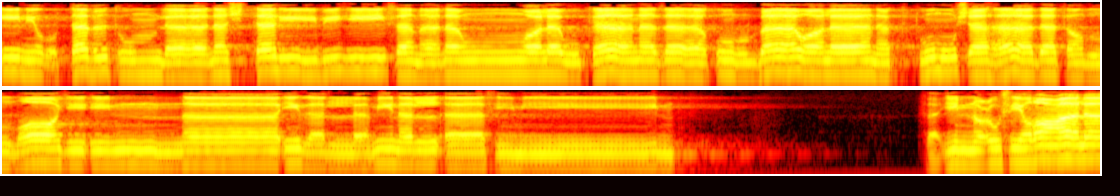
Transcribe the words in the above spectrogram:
إن ارتبتم لا نشتري به ثمنا ولو كان ذا قربى ولا نكتب نكتم شهادة الله إنا إذا لمن الآثمين فإن عثر على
